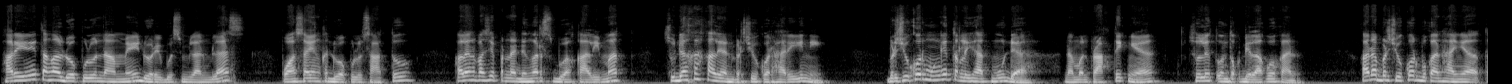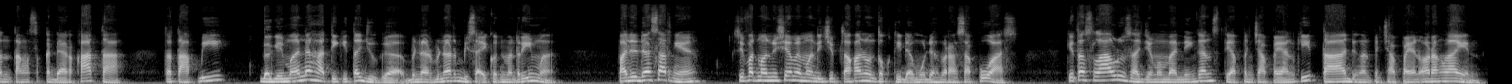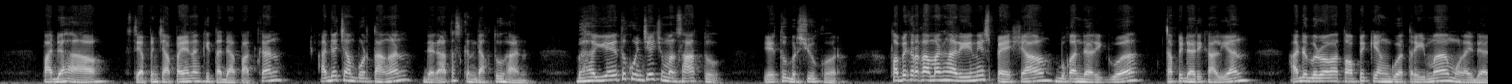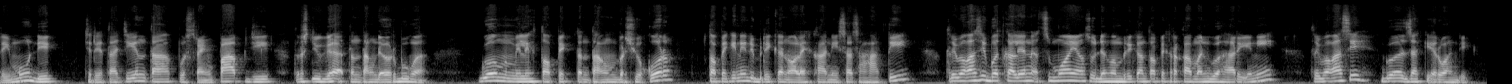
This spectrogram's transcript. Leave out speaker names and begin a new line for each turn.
Hari ini tanggal 26 Mei 2019, puasa yang ke-21, kalian pasti pernah dengar sebuah kalimat, Sudahkah kalian bersyukur hari ini? Bersyukur mungkin terlihat mudah, namun praktiknya sulit untuk dilakukan. Karena bersyukur bukan hanya tentang sekedar kata, tetapi bagaimana hati kita juga benar-benar bisa ikut menerima. Pada dasarnya, sifat manusia memang diciptakan untuk tidak mudah merasa puas. Kita selalu saja membandingkan setiap pencapaian kita dengan pencapaian orang lain. Padahal, setiap pencapaian yang kita dapatkan ada campur tangan dan atas kehendak Tuhan. Bahagia itu kuncinya cuma satu, yaitu bersyukur. Topik rekaman hari ini spesial, bukan dari gue, tapi dari kalian. Ada beberapa topik yang gue terima, mulai dari mudik, cerita cinta, push rank PUBG, terus juga tentang daur bunga. Gue memilih topik tentang bersyukur. Topik ini diberikan oleh Kanisa Sahati. Terima kasih buat kalian semua yang sudah memberikan topik rekaman gue hari ini. Terima kasih, gue Zaki Irwandi.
